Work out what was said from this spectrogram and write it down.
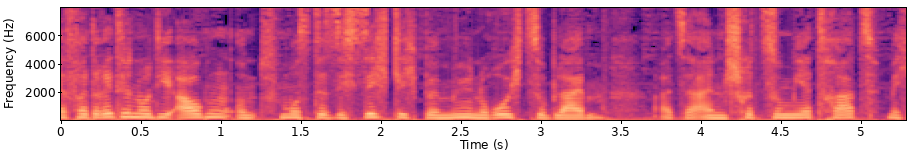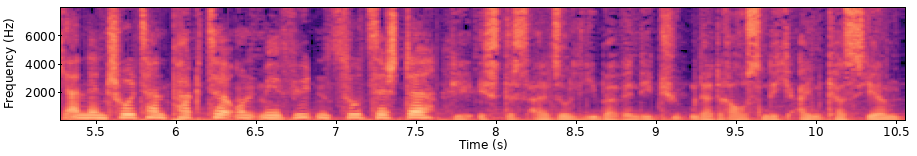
Er verdrehte nur die Augen und musste sich sichtlich bemühen, ruhig zu bleiben, als er einen Schritt zu mir trat, mich an den Schultern packte und mir wütend zuzischte. Dir ist es also lieber, wenn die Typen da draußen dich einkassieren,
